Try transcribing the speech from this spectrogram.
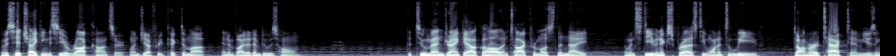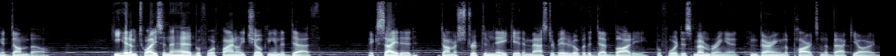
and was hitchhiking to see a rock concert when Jeffrey picked him up and invited him to his home. The two men drank alcohol and talked for most of the night, and when Stephen expressed he wanted to leave, Dahmer attacked him using a dumbbell. He hit him twice in the head before finally choking him to death. Excited, Dahmer stripped him naked and masturbated over the dead body before dismembering it and burying the parts in the backyard.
